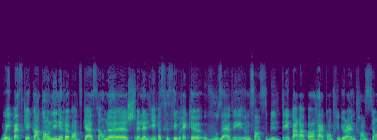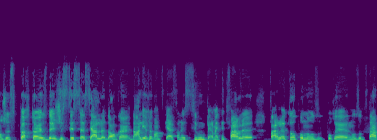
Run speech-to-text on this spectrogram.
Oui, parce que quand on lit les revendications, euh, je fais le lien parce que c'est vrai que vous avez une sensibilité par rapport à contribuer à une transition juste porteuse de justice sociale. Donc, euh, dans les revendications, si vous me permettez de faire le, faire le tour pour nos, pour, euh, nos auditeurs,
